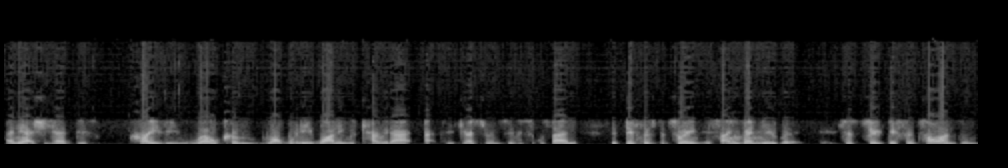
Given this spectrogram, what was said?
and he actually had this crazy welcome. Like when he won, he was carried out back to the dressing room. So he was sort of saying the difference between the same venue, but it's just two different times. And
